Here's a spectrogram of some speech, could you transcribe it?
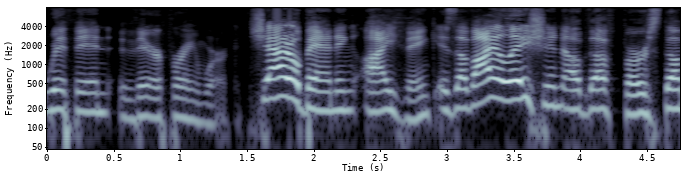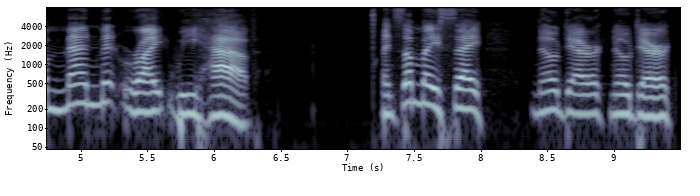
within their framework. Shadow banning, I think, is a violation of the First Amendment right we have. And some may say, no, Derek, no, Derek,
